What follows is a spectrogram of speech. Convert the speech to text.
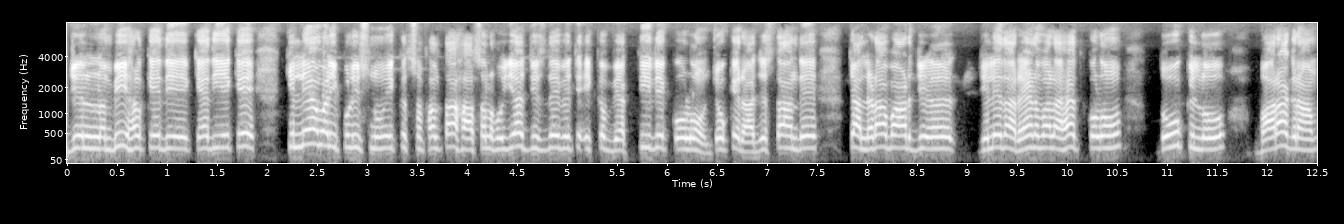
ਜੇ ਲੰਬੀ ਹਲਕੇ ਦੇ ਕਹਿ ਦਈਏ ਕਿ ਕਿੱਲਿਆਂ ਵਾਲੀ ਪੁਲਿਸ ਨੂੰ ਇੱਕ ਸਫਲਤਾ ਹਾਸਲ ਹੋਈ ਆ, ਜਿਸ ਦੇ ਵਿੱਚ ਇੱਕ ਵਿਅਕਤੀ ਦੇ ਕੋਲੋਂ, ਜੋ ਕਿ ਰਾਜਸਥਾਨ ਦੇ ਝਾਲੜਾਵਾੜ ਜ਼ਿਲ੍ਹੇ ਦਾ ਰਹਿਣ ਵਾਲਾ ਹੈ, ਕੋਲੋਂ 2 ਕਿਲੋ 12 ਗ੍ਰਾਮ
